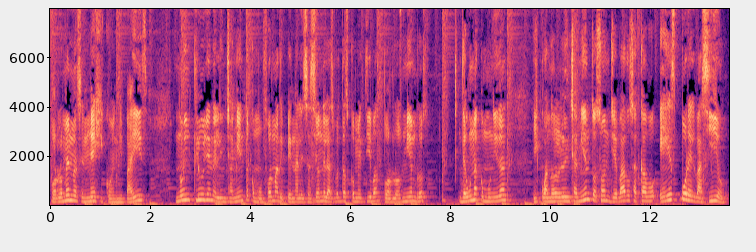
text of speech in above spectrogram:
por lo menos en México, en mi país, no incluyen el linchamiento como forma de penalización de las faltas cometidas por los miembros de una comunidad y cuando los linchamientos son llevados a cabo es por el vacío.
